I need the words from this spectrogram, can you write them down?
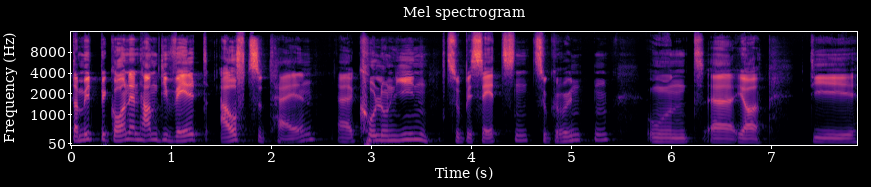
damit begonnen haben, die Welt aufzuteilen, äh, Kolonien zu besetzen, zu gründen und äh, ja, die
